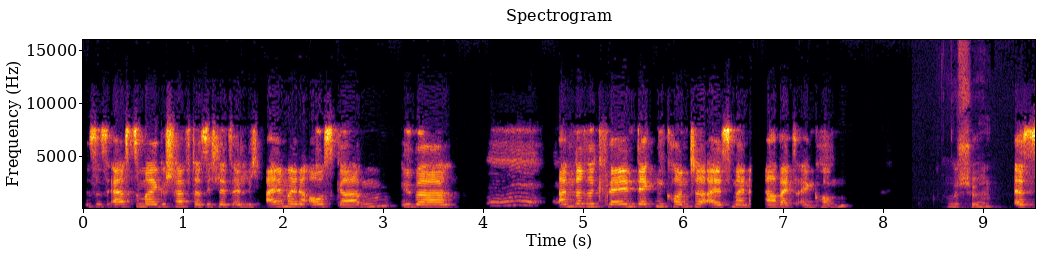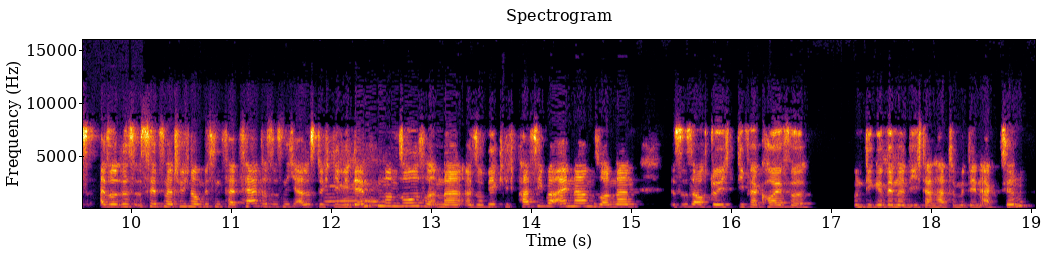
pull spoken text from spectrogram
ist das erste Mal geschafft, dass ich letztendlich all meine Ausgaben über andere Quellen decken konnte als mein Arbeitseinkommen. Oh, schön. Es, also das ist jetzt natürlich noch ein bisschen verzerrt, das ist nicht alles durch Dividenden und so, sondern also wirklich passive Einnahmen, sondern es ist auch durch die Verkäufe und die Gewinne, die ich dann hatte mit den Aktien.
